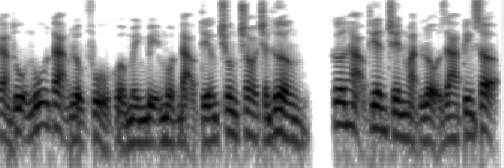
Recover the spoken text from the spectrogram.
Cảm thụ ngũ tạng lục phủ của mình bị một đạo tiếng trung cho chấn thương cơ hạo thiên trên mặt lộ ra kinh sợ.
